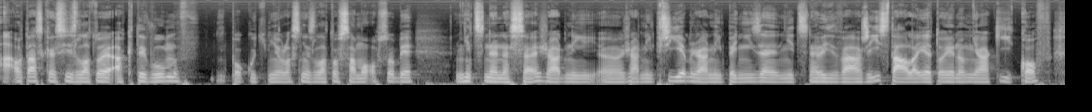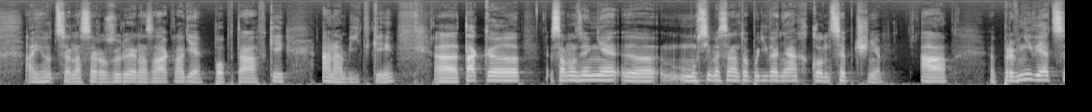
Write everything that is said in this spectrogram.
a otázka, jestli zlato je aktivum pokud mě vlastně zlato samo o sobě nic nenese, žádný, eh, žádný příjem, žádný peníze, nic nevytváří, stále je to jenom nějaký kov a jeho cena se rozhoduje na základě poptávky a nabídky, eh, tak eh, samozřejmě musíme se na to podívat nějak koncepčně. A první věc,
